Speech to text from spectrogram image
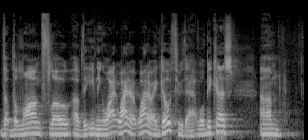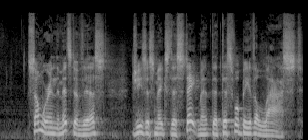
the, the long flow of the evening. Why, why, do, why do I go through that? Well, because um, somewhere in the midst of this, Jesus makes this statement that this will be the last.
